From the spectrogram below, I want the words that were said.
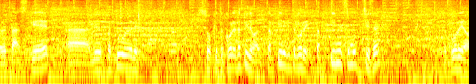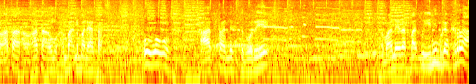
Kita letak sikit. Ha, ni petua ni. So kita korek tepi tu. Tepi ni kita korek. Tepi ni semua cheese eh. Kita korek atas atas nampak nampak di atas. Oh oh oh. Atas ni kita korek. Mana dapat tu? Ini bukan kerak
